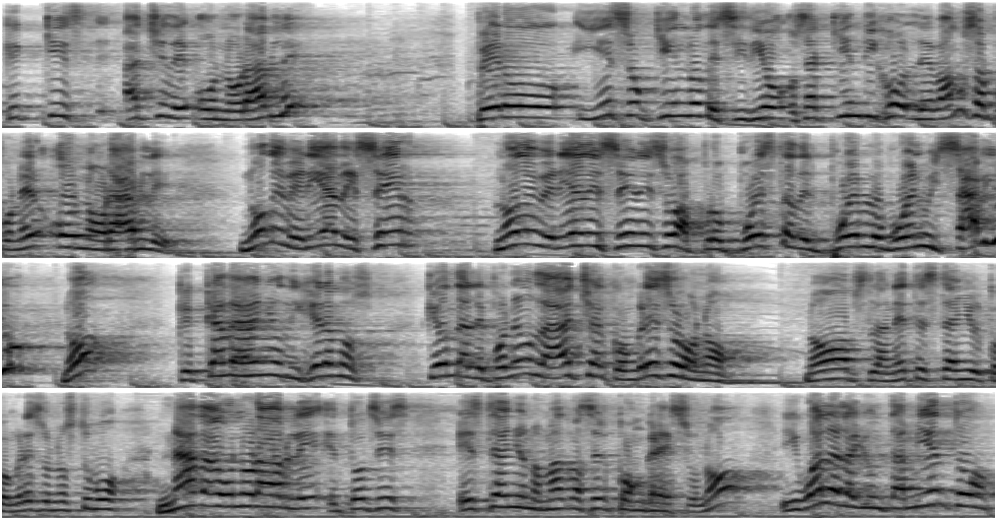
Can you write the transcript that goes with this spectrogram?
¿qué, qué es? H de honorable. Pero, ¿y eso quién lo decidió? O sea, ¿quién dijo, le vamos a poner honorable? No debería de ser, no debería de ser eso a propuesta del pueblo bueno y sabio, ¿no? Que cada año dijéramos, ¿qué onda? ¿Le ponemos la hacha al Congreso o no? No, pues la neta este año el Congreso no estuvo nada honorable, entonces este año nomás va a ser Congreso, ¿no? Igual al ayuntamiento,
